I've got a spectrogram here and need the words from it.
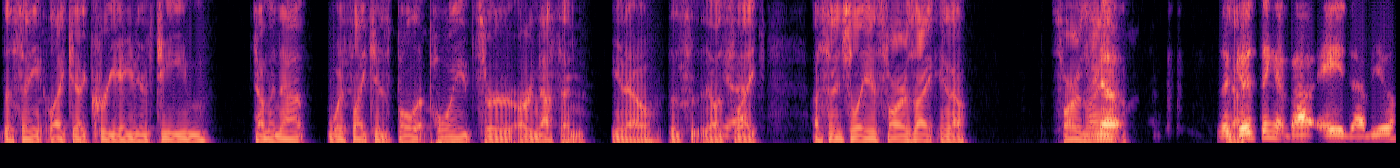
This ain't like a creative team coming up with like his bullet points or, or nothing, you know, this it's yeah. like essentially as far as I, you know, as far as I know, know the yeah. good thing about AEW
